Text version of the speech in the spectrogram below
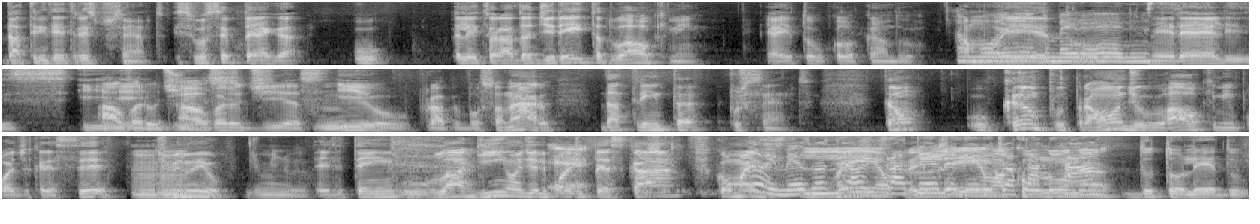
dá 33%. E se você pega o eleitorado à direita do Alckmin, e aí estou colocando Amoedo, Meirelles. Meirelles e Álvaro Dias. Álvaro Dias Hum. e o próprio Bolsonaro, dá 30%. Então, o campo para onde o Alckmin pode crescer diminuiu. Diminuiu. Ele tem o laguinho onde ele pode É, pescar, ficou mais. Não, e mesmo assim, a Leiam, dele leiam de a coluna do Toledo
